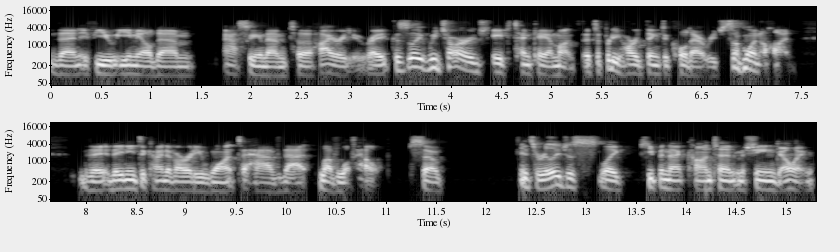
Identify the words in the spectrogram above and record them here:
than if you email them asking them to hire you, right? Because like we charge eight to ten k a month. It's a pretty hard thing to cold outreach someone on. They they need to kind of already want to have that level of help. So it's really just like keeping that content machine going.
